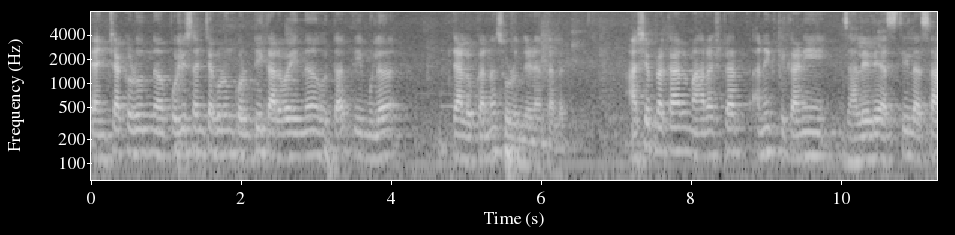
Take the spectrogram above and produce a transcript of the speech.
त्यांच्याकडून पोलिसांच्याकडून कोणती कारवाई न होता ती मुलं त्या लोकांना सोडून देण्यात आलं. असे प्रकार महाराष्ट्रात अनेक ठिकाणी झालेले असतील असा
